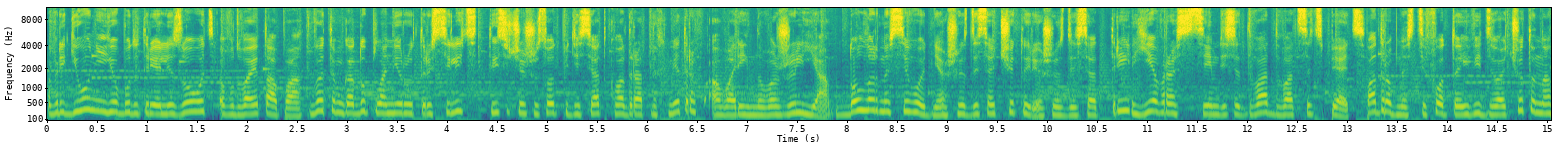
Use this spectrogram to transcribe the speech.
В регионе ее будут реализовывать в два этапа. В этом году планируют расселить 1650 квадратных метров аварийного жилья. Доллар на сегодня 64,63, евро 72,25. Подробности фото и видео отчета на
